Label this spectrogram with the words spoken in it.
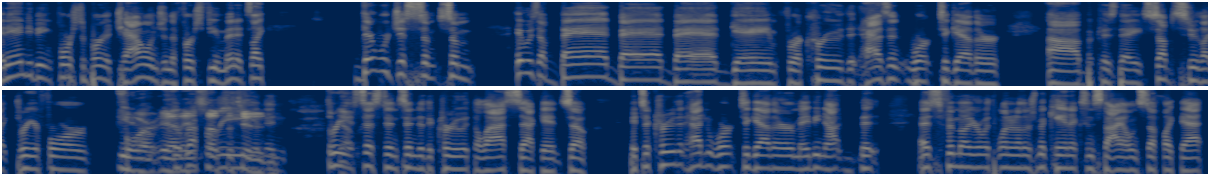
and Andy being forced to burn a challenge in the first few minutes, like there were just some some it was a bad, bad, bad game for a crew that hasn't worked together uh, because they substitute like three or four, you Four, know, yeah, the referee and then three Yep. assistants into the crew at the last second. So it's a crew that hadn't worked together, maybe not uh, as familiar with one another's mechanics and style and stuff like that.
